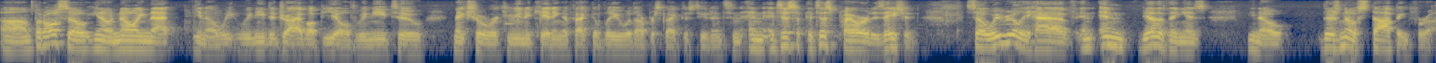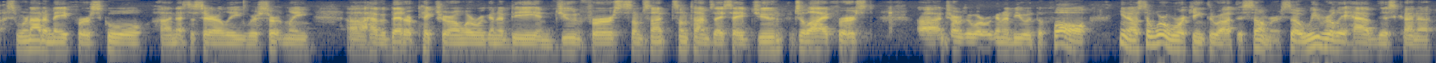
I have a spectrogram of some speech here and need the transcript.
um, but also you know knowing that you know we, we need to drive up yield. We need to make sure we're communicating effectively with our prospective students, and and it's just it's just prioritization. So we really have, and and the other thing is, you know, there's no stopping for us. We're not a May 1st school uh, necessarily. We're certainly uh, have a better picture on where we're going to be in June 1st. Some, sometimes I say June, July 1st uh, in terms of where we're going to be with the fall. You know, so we're working throughout the summer. So we really have this kind of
